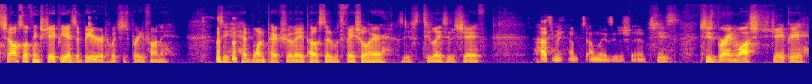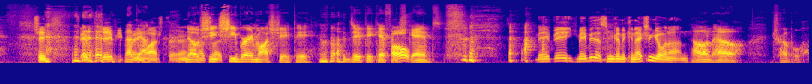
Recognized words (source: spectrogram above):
she also thinks JP has a beard, which is pretty funny. He had one picture they posted with facial hair. He's too lazy to shave. That's me. I'm, I'm lazy to shave. She's she's brainwashed JP. She, JP brainwashed her. No, That's she like- she brainwashed JP. JP can't finish Oh. games. maybe maybe there's some kind of connection going on. Oh no, trouble.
